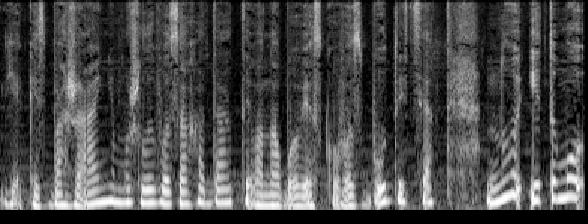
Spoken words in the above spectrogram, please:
якесь бажання можливо загадати, воно обов'язково збудеться. Ну і тому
